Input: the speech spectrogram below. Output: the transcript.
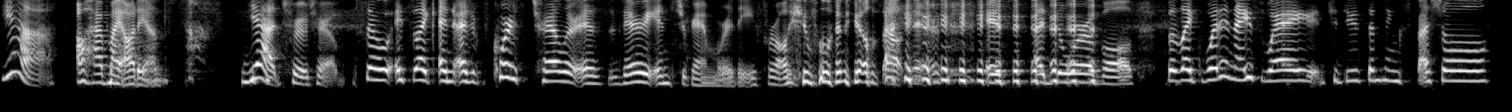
yeah i'll have my audience Yeah, true, true. So it's like, and, and, of course, trailer is very Instagram worthy for all you millennials out there. it's adorable, but like, what a nice way to do something special.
